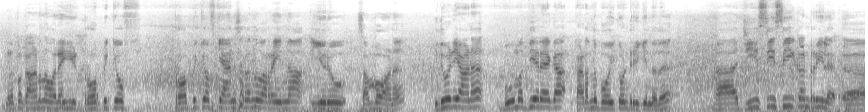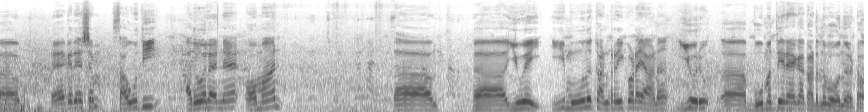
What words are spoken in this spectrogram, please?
നിങ്ങളിപ്പോൾ കാണുന്ന പോലെ ഈ tropic of tropic of cancer എന്ന് പറയുന്ന ഈ ഒരു സംഭവമാണ്. ഇതുവഴിയാണ് ഭൂമധ്യരേഖ കടന്നു പോയിക്കൊണ്ടിരിക്കുന്നത്. ജി സി സി കൺട്രിയിൽ ഏകദേശം സൗദി അതുപോലെ തന്നെ ഒമാൻ യു എ ഈ മൂന്ന് കൺട്രി കൂടെയാണ് ഈ ഒരു ഭൂമധ്യരേഖ കടന്നു പോകുന്നത് കേട്ടോ.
